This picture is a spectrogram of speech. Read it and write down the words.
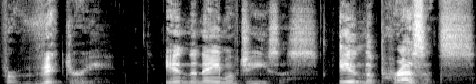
for victory in the name of Jesus in the presence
